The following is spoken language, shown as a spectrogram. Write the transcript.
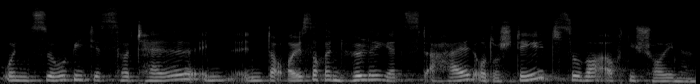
Und so wie das Hotel in, in der äußeren Hülle jetzt erhalten oder steht, so war auch die Scheune.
